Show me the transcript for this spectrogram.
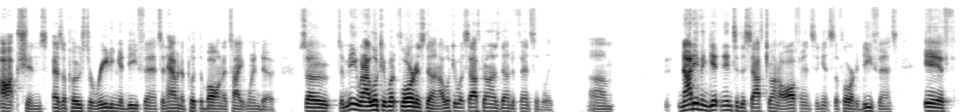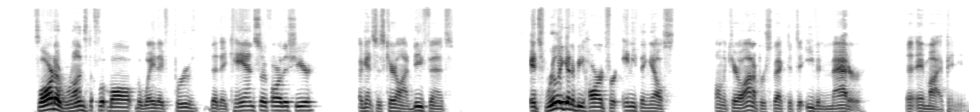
options as opposed to reading a defense and having to put the ball in a tight window. So to me, when I look at what Florida's done, I look at what South Carolina's done defensively. Um, not even getting into the South Carolina offense against the Florida defense. If Florida runs the football the way they've proved that they can so far this year against this Carolina defense, it's really going to be hard for anything else on the Carolina perspective to even matter, in my opinion.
